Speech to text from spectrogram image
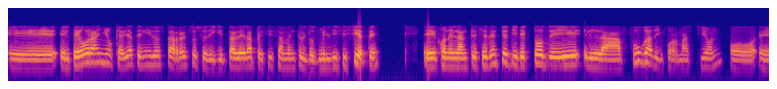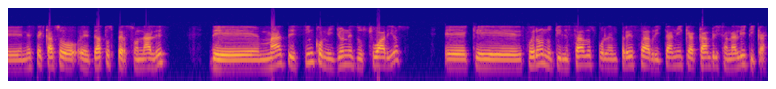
eh, el peor año que había tenido esta red sociodigital era precisamente el 2017, eh, con el antecedente directo de la fuga de información, o en este caso datos personales, de más de 5 millones de usuarios eh, que fueron utilizados por la empresa británica Cambridge Analytica,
